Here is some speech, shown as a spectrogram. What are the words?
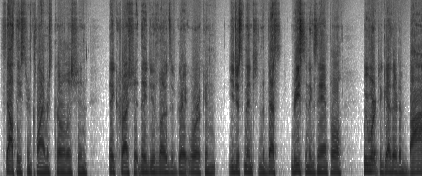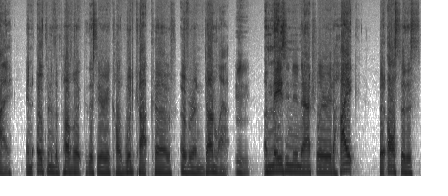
Southeastern Climbers Coalition. They crush it. They do loads of great work. And you just mentioned the best recent example. We worked together to buy and open to the public this area called Woodcock Cove over in Dunlap. Amazing new natural area to hike, but also this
